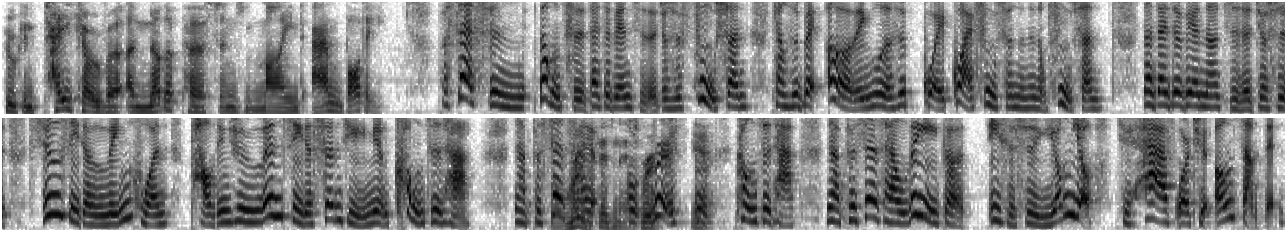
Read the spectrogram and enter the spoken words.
who can take over another person's mind and body. Possess 是动词，在这边指的就是附身，像是被恶灵或者是鬼怪附身的那种附身。那在这边呢，指的就是 Susie 的灵魂跑进去 Lindsay 的身体里面控制她。那 possess 还有 Ruth, 控制她。那 possess 还有另一个意思是拥有，to have or to own something。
